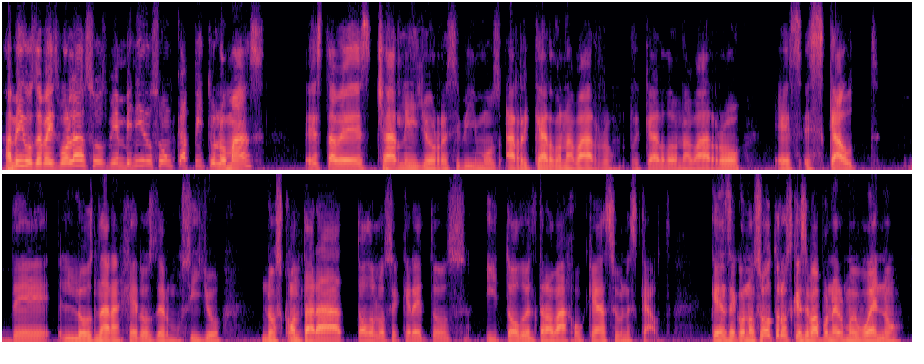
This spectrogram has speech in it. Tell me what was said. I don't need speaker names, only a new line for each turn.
Amigos de Beisbolazos, bienvenidos a un capítulo más. Esta vez Charlie y yo recibimos a Ricardo Navarro. Ricardo Navarro es scout de los Naranjeros de Hermosillo. Nos contará todos los secretos y todo el trabajo que hace un scout. Quédense con nosotros que se va a poner muy bueno.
